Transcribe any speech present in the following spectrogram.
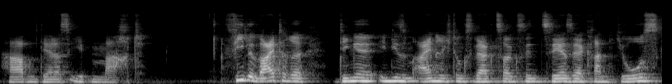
haben, der das eben macht. Viele weitere Dinge in diesem Einrichtungswerkzeug sind sehr, sehr grandios.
